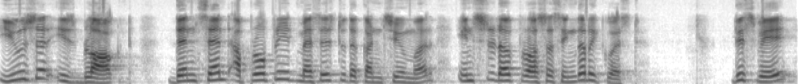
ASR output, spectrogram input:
user is blocked, then send appropriate message to the consumer instead of processing the request. This way,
